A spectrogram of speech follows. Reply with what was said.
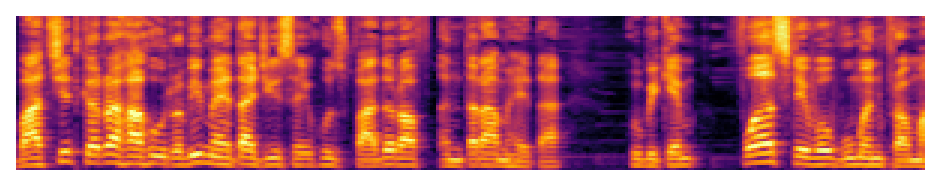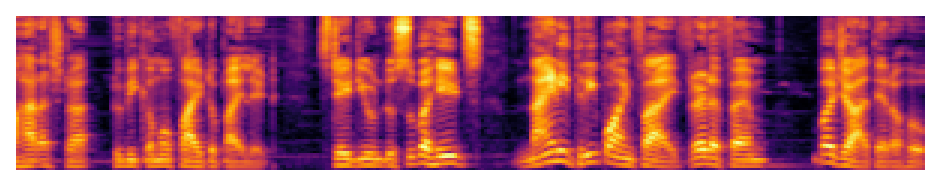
बातचीत कर रहा हूँ रवि मेहता जी से whose father of Antara Mehta who became first ever woman from Maharashtra to become a fighter pilot stadium to super hits 93.5 Red FM बजाते रहो।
